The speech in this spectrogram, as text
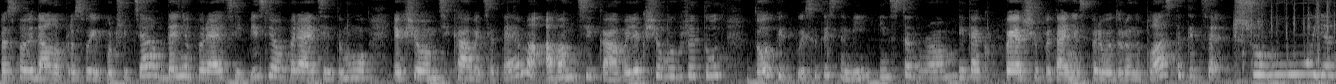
розповідала про свої почуття в день операції, після операції. Тому, якщо вам цікава ця тема, а вам цікаво, якщо ви вже тут, то підписуйтесь на мій інстаграм. І так, перше питання з приводу ринопластики це чому я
